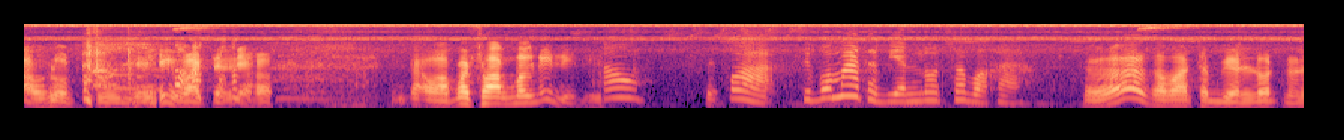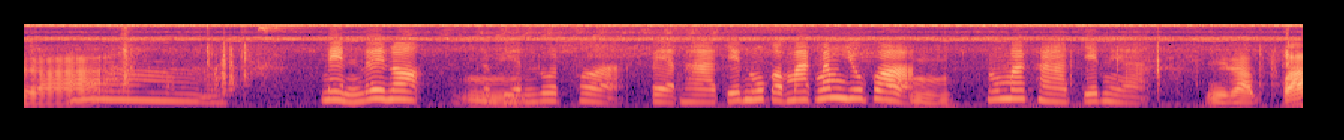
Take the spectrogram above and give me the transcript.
เอารถกูนี่ว่าจะแล้วก็ออกมาซองเบิ่งนี่ดิ เอ้า พ่อสิบ่มาทะเบียนรถซะบ่ค่ะเออก็ว่าทะเบียนรถนั่นล่ะอืมเน้นเลยเนาะออืมทะเบียนรถพ่อแปดหาเจ็ดหนูก็มักน้ำอยู่พ่ออืมหนูมักหาเจ็ดเนี่ยนี่ล่ะฟ้า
